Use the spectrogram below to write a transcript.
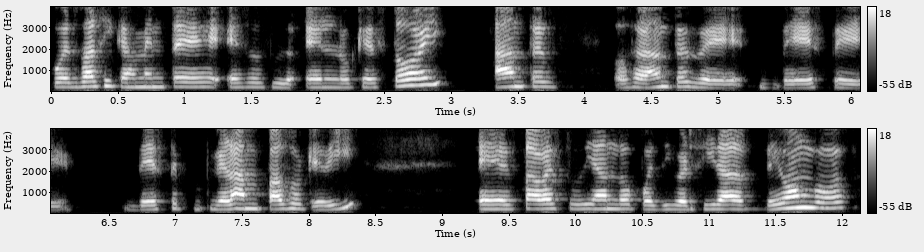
Pues básicamente eso es en lo que estoy antes, o sea, antes de, este, de este gran paso que di. Eh, estaba estudiando pues diversidad de hongos,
